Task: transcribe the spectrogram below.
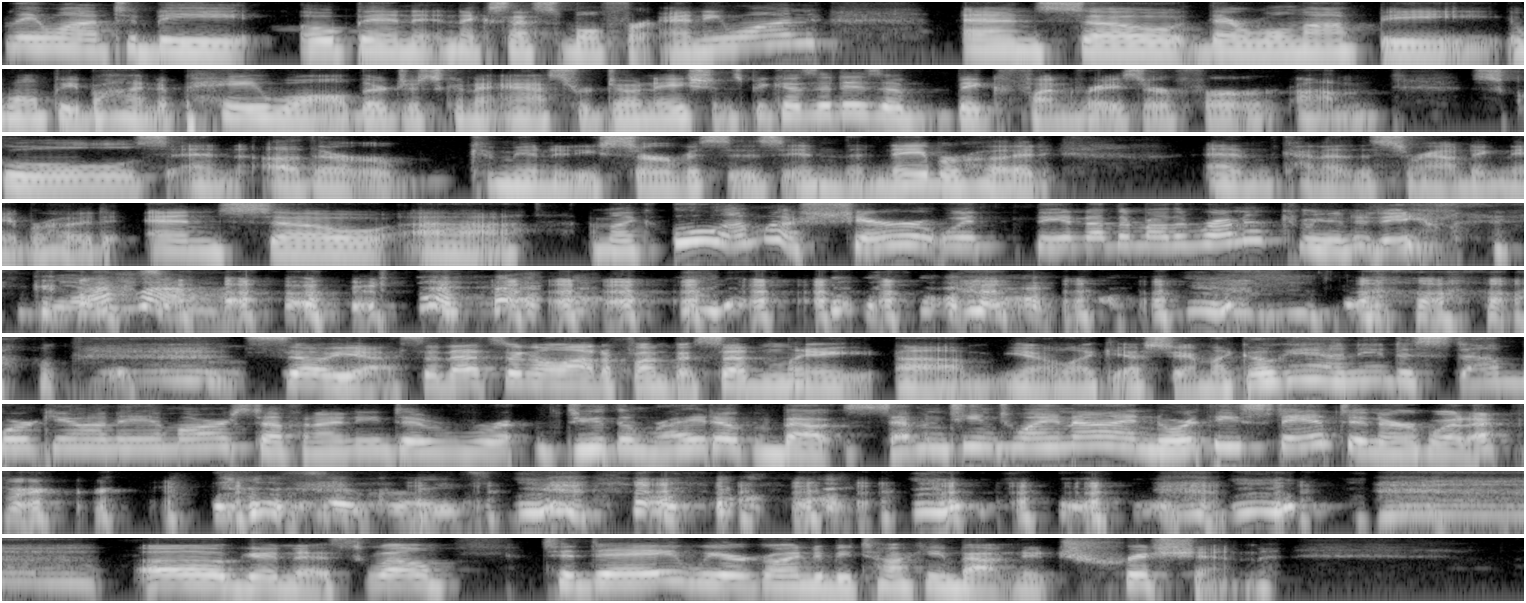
they want to be open and accessible for anyone and so there will not be, it won't be behind a paywall. They're just going to ask for donations because it is a big fundraiser for um, schools and other community services in the neighborhood and kind of the surrounding neighborhood. And so uh, I'm like, ooh, I'm going to share it with the Another Mother Runner community. yeah. um, so yeah, so that's been a lot of fun. But suddenly, um, you know, like yesterday, I'm like, okay, I need to stop working on AMR stuff, and I need to re- do the write up about 1729 Northeast Stanton or whatever. so great. oh goodness. Well, today we are going to be talking about nutrition.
